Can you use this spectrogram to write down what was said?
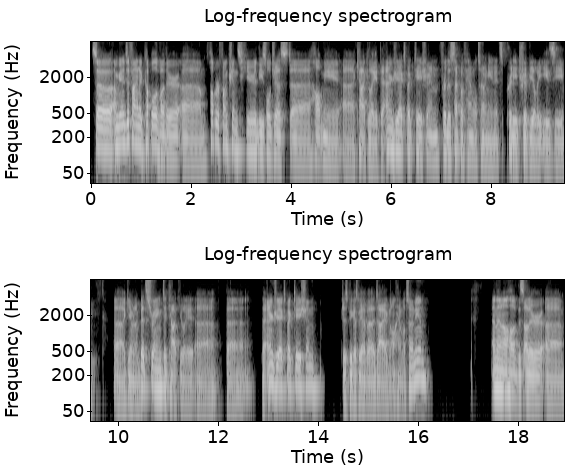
So I'm going to define a couple of other um, helper functions here. These will just uh, help me uh, calculate the energy expectation. For this type of Hamiltonian, it's pretty trivially easy, uh, given a bit string, to calculate uh, the, the energy expectation, just because we have a diagonal Hamiltonian. And then I'll have this other uh,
